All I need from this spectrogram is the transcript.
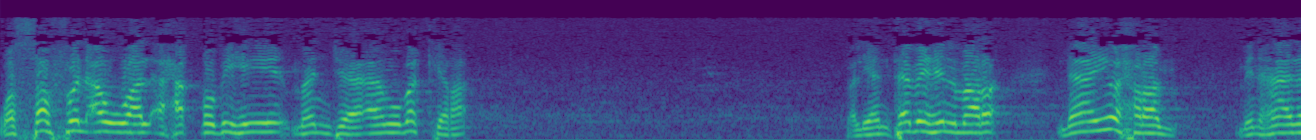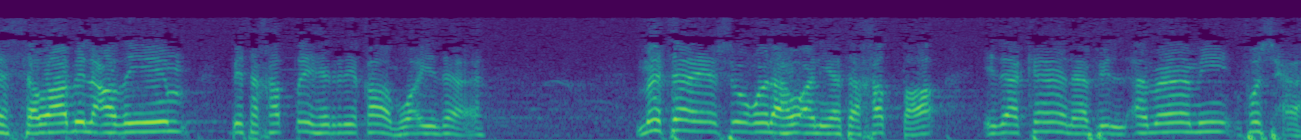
والصف الأول أحق به من جاء مبكرا. فلينتبه المرء لا يحرم من هذا الثواب العظيم بتخطيه الرقاب وإيذائه. متى يسوغ له أن يتخطى؟ إذا كان في الأمام فسحة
